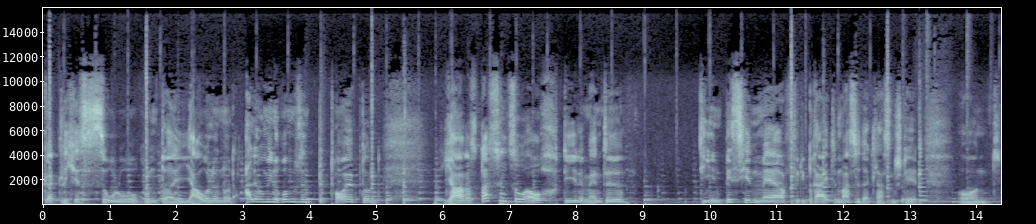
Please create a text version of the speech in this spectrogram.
göttliches Solo runterjaulen und alle um ihn herum sind betäubt und ja, das, das sind so auch die Elemente, die ein bisschen mehr für die breite Masse der Klassen steht. Und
